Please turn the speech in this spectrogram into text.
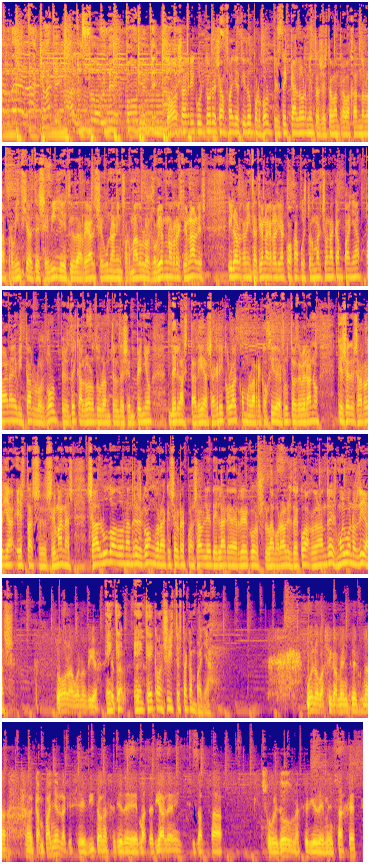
Dos agricultores han fallecido por golpes de calor mientras estaban trabajando en las provincias de Sevilla y Ciudad Real, según han informado los gobiernos regionales. Y la organización agraria Coja ha puesto en marcha una campaña para evitar los golpes de calor durante el desempeño de las tareas agrícolas, como la recogida de frutas de verano que se desarrolla estas eh, semanas. Saludo a don Andrés Góngora, que es el responsable del área de riesgos laborales de COAG. Don Andrés, muy buenos días. Hola, buenos días. ¿En qué, ¿En qué consiste esta campaña? Bueno, básicamente es una campaña en la que se edita una serie de materiales y se lanza sobre todo una serie de mensajes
